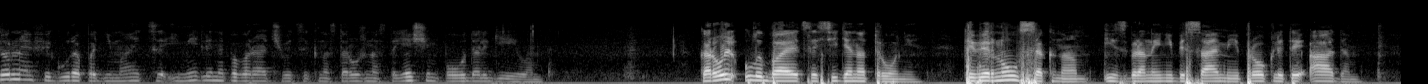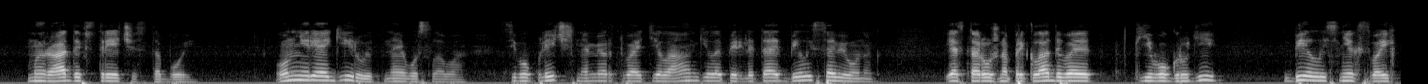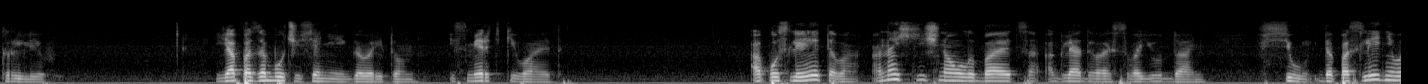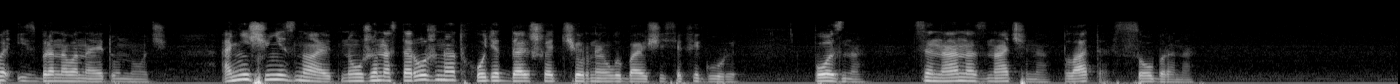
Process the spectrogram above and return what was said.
Черная фигура поднимается и медленно поворачивается к настороженно стоящим поодаль Гейлам. Король улыбается, сидя на троне. «Ты вернулся к нам, избранный небесами и проклятый адом. Мы рады встрече с тобой». Он не реагирует на его слова. С его плеч на мертвое тело ангела перелетает белый совенок и осторожно прикладывает к его груди белый снег своих крыльев. «Я позабочусь о ней», — говорит он, и смерть кивает. А после этого она хищно улыбается, оглядывая свою дань, всю, до последнего избранного на эту ночь. Они еще не знают, но уже настороженно отходят дальше от черной улыбающейся фигуры. Поздно. Цена назначена, плата собрана.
